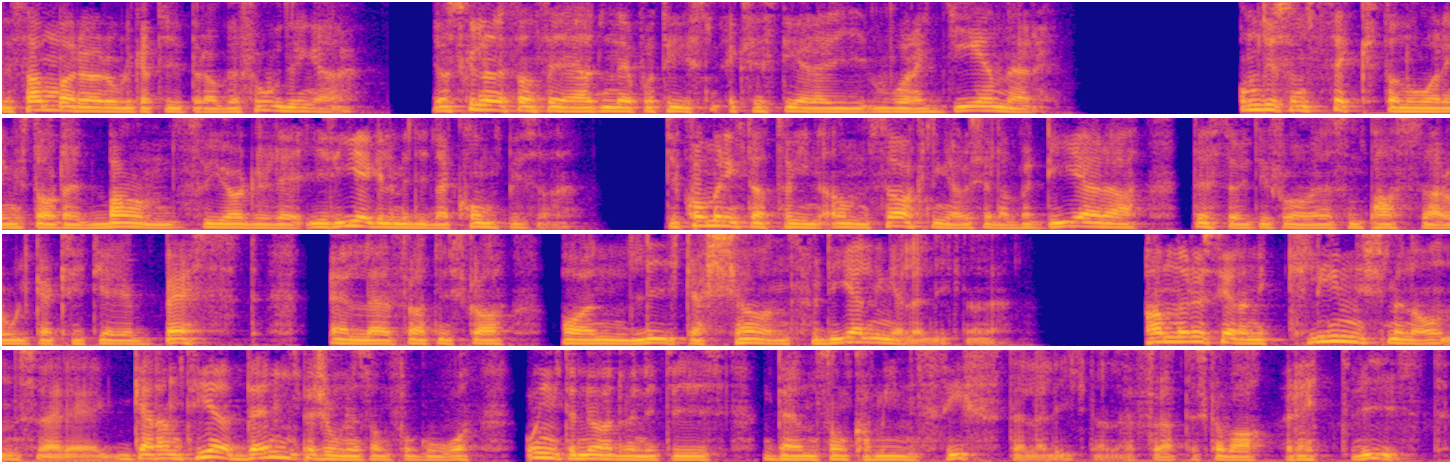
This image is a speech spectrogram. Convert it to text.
Detsamma rör olika typer av befordringar. Jag skulle nästan säga att nepotism existerar i våra gener. Om du som 16-åring startar ett band så gör du det i regel med dina kompisar. Du kommer inte att ta in ansökningar och sedan värdera dessa utifrån vem som passar olika kriterier bäst eller för att ni ska ha en lika könsfördelning eller liknande. Hamnar du sedan i clinch med någon så är det garanterat den personen som får gå och inte nödvändigtvis den som kom in sist eller liknande för att det ska vara rättvist.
